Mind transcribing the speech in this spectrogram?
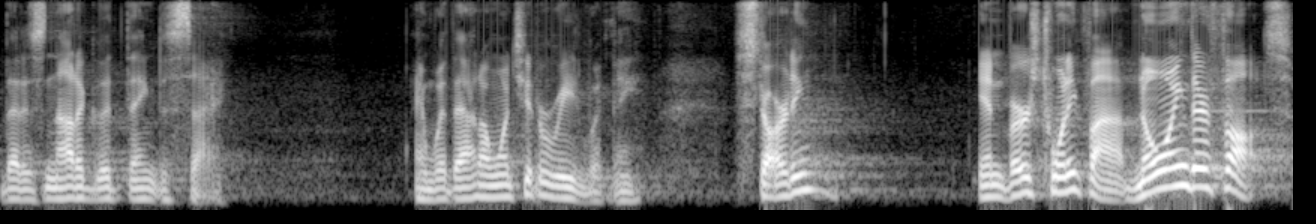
that is not a good thing to say. And with that, I want you to read with me, starting in verse 25, knowing their thoughts.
